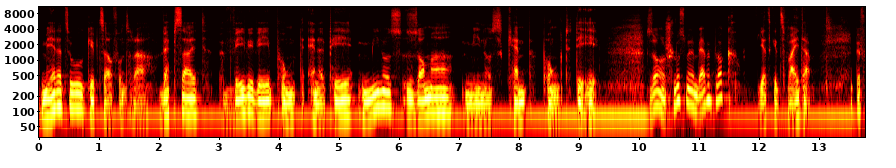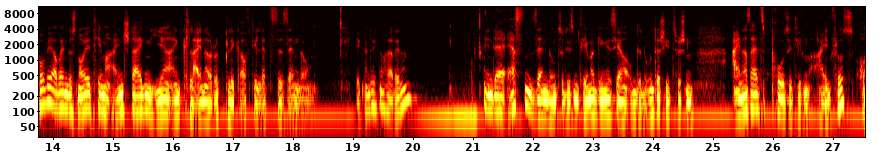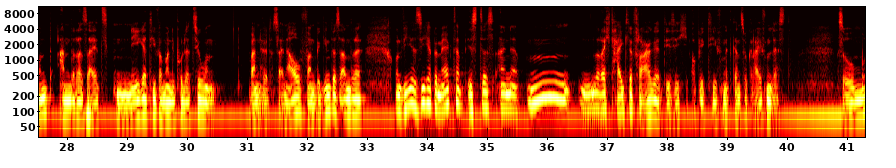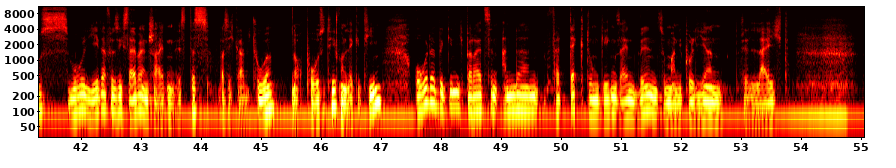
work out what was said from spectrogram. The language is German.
Mehr dazu gibt's auf unserer Website www.nlp-sommer-camp.de. So, Schluss mit dem Werbeblock. Jetzt geht's weiter. Bevor wir aber in das neue Thema einsteigen, hier ein kleiner Rückblick auf die letzte Sendung. Ihr könnt euch noch erinnern? In der ersten Sendung zu diesem Thema ging es ja um den Unterschied zwischen einerseits positiven Einfluss und andererseits negativer Manipulation. Wann hört das eine auf? Wann beginnt das andere? Und wie ihr sicher bemerkt habt, ist das eine mh, hm, recht heikle Frage, die sich objektiv nicht ganz so greifen lässt. So muss wohl jeder für sich selber entscheiden, ist das, was ich gerade tue, noch positiv und legitim? Oder beginne ich bereits den anderen verdeckt und gegen seinen Willen zu manipulieren? Vielleicht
